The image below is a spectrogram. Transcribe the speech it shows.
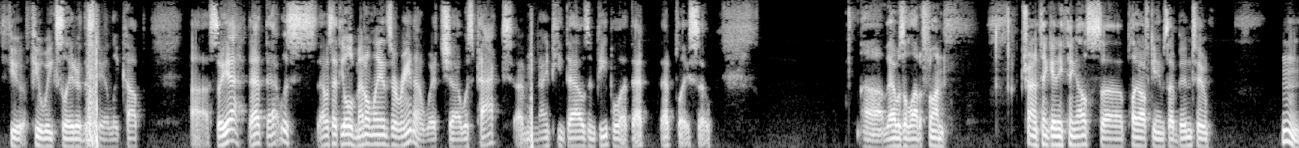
few a few weeks later, the Stanley Cup. Uh, so yeah, that that was that was at the old Meadowlands Arena, which uh, was packed. I mean, nineteen thousand people at that that place. So uh, that was a lot of fun. I'm trying to think anything else uh, playoff games I've been to. Hmm.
